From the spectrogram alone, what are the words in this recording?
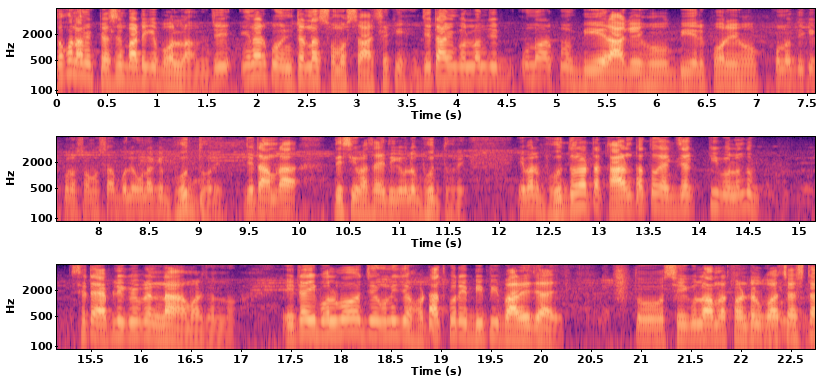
তখন আমি পেশেন্ট পার্টিকে বললাম যে এনার কোনো ইন্টারনাল সমস্যা আছে কি? যেটা আমি বললাম যে ওনার কোনো বিয়ের আগে হোক বিয়ের পরে হোক কোনো দিকে কোনো সমস্যা বলে ওনাকে ভূত ধরে। যেটা আমরা দেশি ভাষায় এদিকে বলে ভূত ধরে। এবার ভূত ধরাটা কারণটা তো একজ্যাক্ট কী বলুন তো সেটা অ্যাপ্লিকেবল না আমার জন্য। এটাই বলব যে উনি যে হঠাৎ করে বিপি বাড়ে যায় তো সেগুলো আমরা কন্ট্রোল করার চেষ্টা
